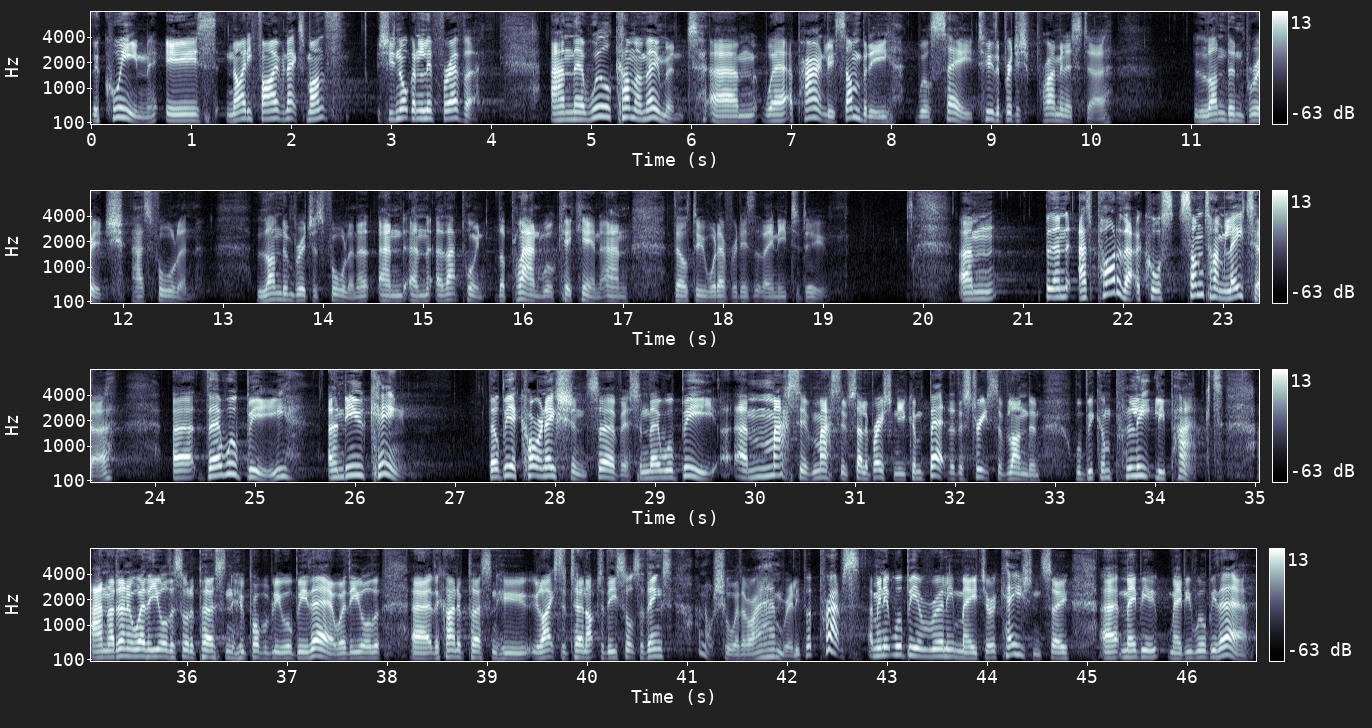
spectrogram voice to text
the Queen is 95 next month. She's not going to live forever. And there will come a moment um, where apparently somebody will say to the British Prime Minister, London Bridge has fallen. London Bridge has fallen, and, and at that point, the plan will kick in and they'll do whatever it is that they need to do. Um, but then, as part of that, of course, sometime later, uh, there will be a new king. There'll be a coronation service and there will be a massive, massive celebration. You can bet that the streets of London will be completely packed. And I don't know whether you're the sort of person who probably will be there, whether you're the, uh, the kind of person who, who likes to turn up to these sorts of things. I'm not sure whether I am really, but perhaps, I mean, it will be a really major occasion. So uh, maybe, maybe we'll be there.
